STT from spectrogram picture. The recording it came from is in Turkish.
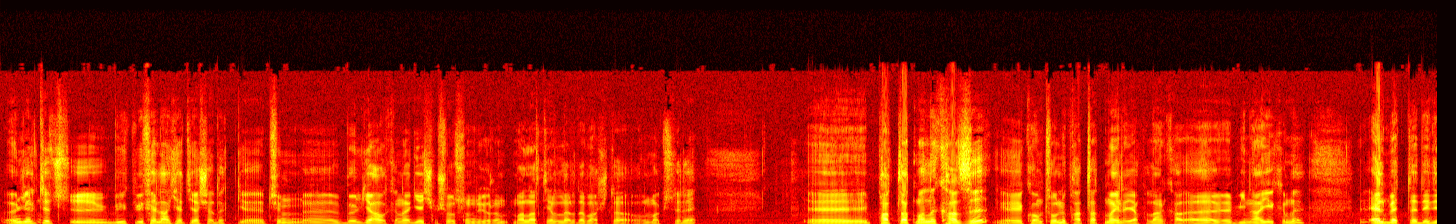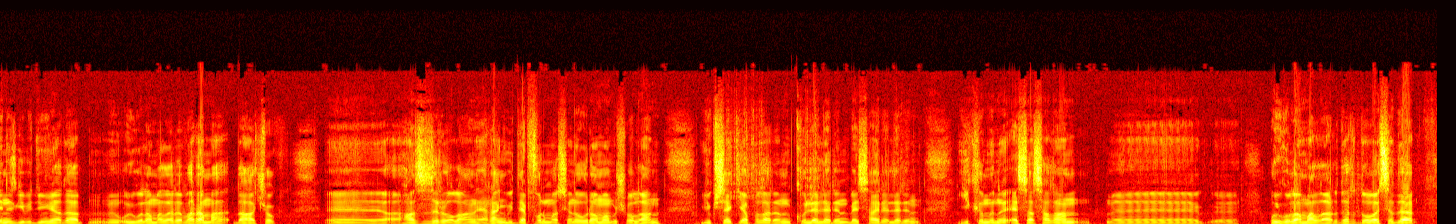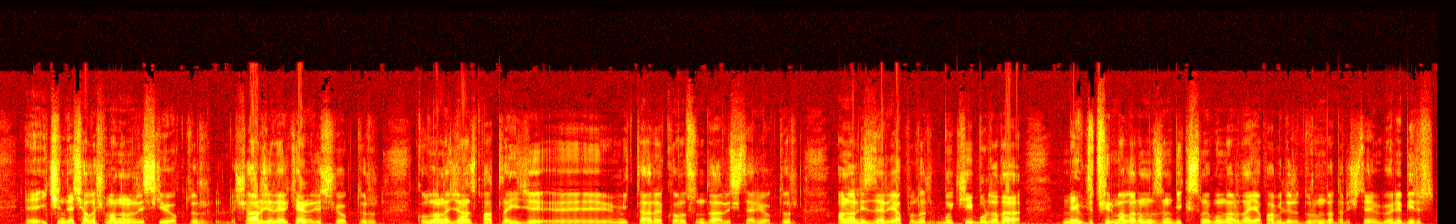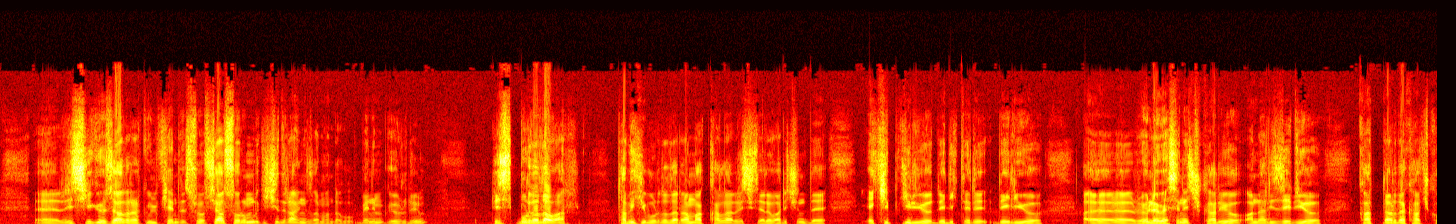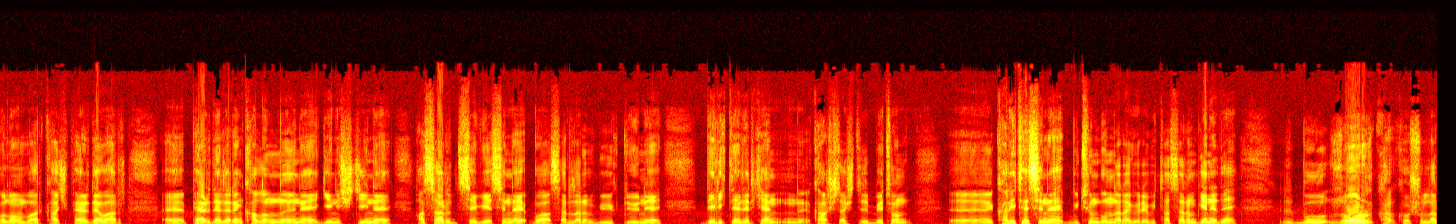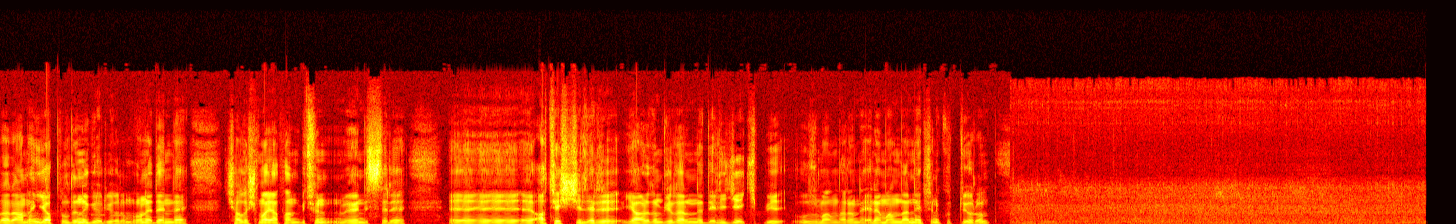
Öncelikle e, büyük bir felaket yaşadık. E, Tüm e, bölge halkına geçmiş olsun diyorum. Malatyalılar da başta olmak üzere. Patlatmalı kazı, kontrollü patlatmayla yapılan bina yıkımı elbette dediğiniz gibi dünyada uygulamaları var ama daha çok hazır olan, herhangi bir deformasyona uğramamış olan, yüksek yapıların, kulelerin vesairelerin yıkımını esas alan uygulamalardır. Dolayısıyla e, içinde çalışmanın riski yoktur. Şarj ederken risk yoktur. Kullanacağınız patlayıcı e, miktarı konusunda riskler yoktur. Analizler yapılır. Bu ki burada da mevcut firmalarımızın bir kısmı bunları da yapabilir durumdadır. İşte böyle bir e, riski göze alarak ülkenin sosyal sorumluluk işidir aynı zamanda bu benim gördüğüm. Risk burada da var. Tabii ki burada da ramakkalar riskleri var. İçinde ekip giriyor, delikleri deliyor, e, rölevesini çıkarıyor, analiz ediyor. Katlarda kaç kolon var, kaç perde var, e, perdelerin kalınlığı ne, genişliği ne, hasar seviyesi ne, bu hasarların büyüklüğü ne, delik delirken e, karşılaştığı beton e, kalitesi ne. Bütün bunlara göre bir tasarım gene de bu zor koşullara rağmen yapıldığını görüyorum. O nedenle çalışma yapan bütün mühendisleri, e, ateşçileri, yardımcılarını, delici ekibi uzmanlarını, elemanlarını hepsini kutluyorum.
